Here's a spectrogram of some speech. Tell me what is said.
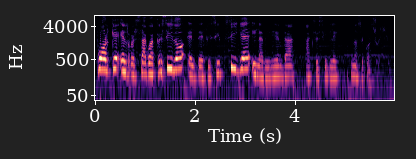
Porque el rezago ha crecido, el déficit sigue y la vivienda accesible no se construye.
